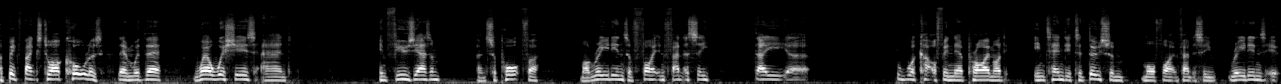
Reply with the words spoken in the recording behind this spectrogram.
A big thanks to our callers then with their well wishes and enthusiasm and support for my readings of fighting fantasy. They uh, were cut off in their prime. I'd intended to do some more fighting fantasy readings. It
